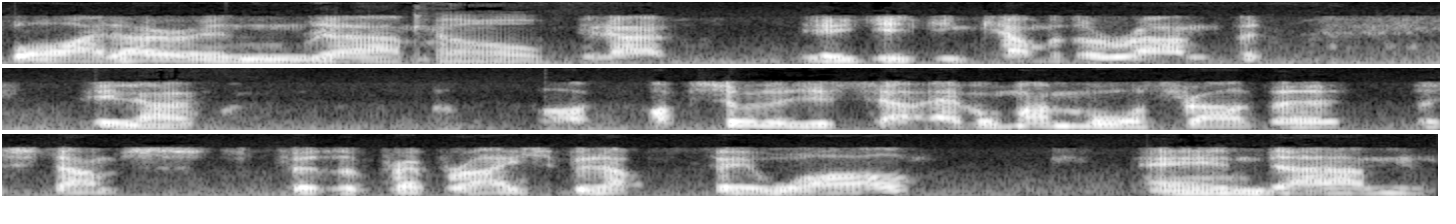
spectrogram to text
quieter, and um, you know he can come with a run. But you know, I'm sort of just having one more throw at the, the stumps for the preparation. Been up for a fair while, and um,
